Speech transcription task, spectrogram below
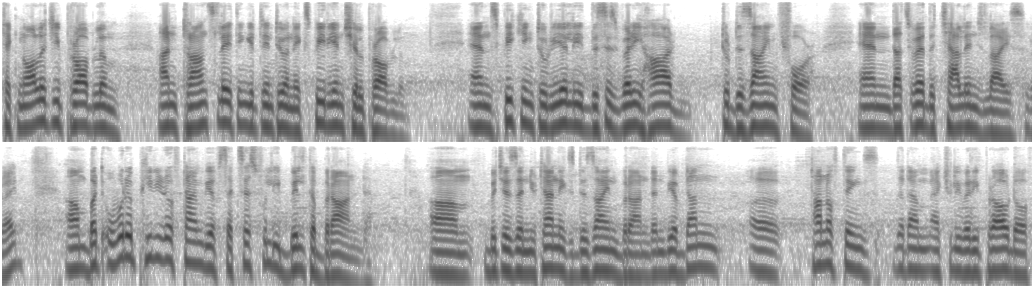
technology problem and translating it into an experiential problem, and speaking to really this is very hard to design for and that's where the challenge lies, right? Um, but over a period of time, we have successfully built a brand, um, which is a Nutanix design brand, and we have done a ton of things that I'm actually very proud of,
